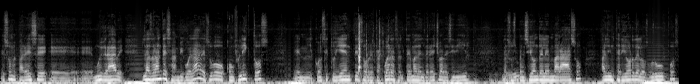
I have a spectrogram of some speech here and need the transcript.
Eso me parece eh, muy grave. Las grandes ambigüedades, hubo conflictos en el constituyente sobre, ¿te acuerdas? El tema del derecho a decidir, la suspensión del embarazo al interior de los grupos,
